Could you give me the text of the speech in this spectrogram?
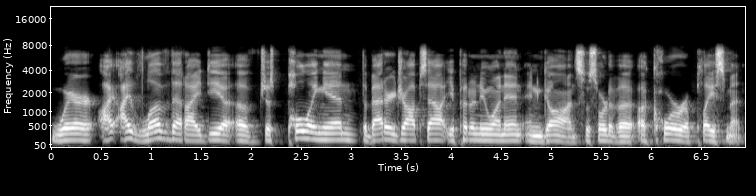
Where I, I love that idea of just pulling in, the battery drops out, you put a new one in and gone. So, sort of a, a core replacement.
